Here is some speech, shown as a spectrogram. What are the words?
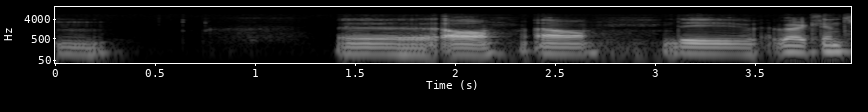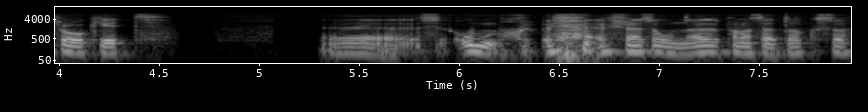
Mm. Uh, ja, ja, det är verkligen tråkigt. Uh, känns onödigt på något sätt också.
